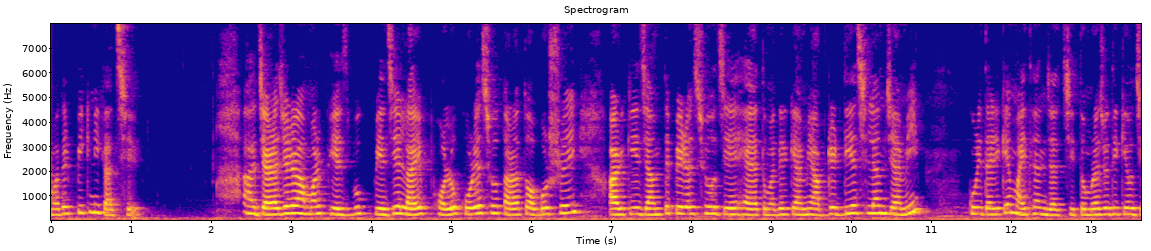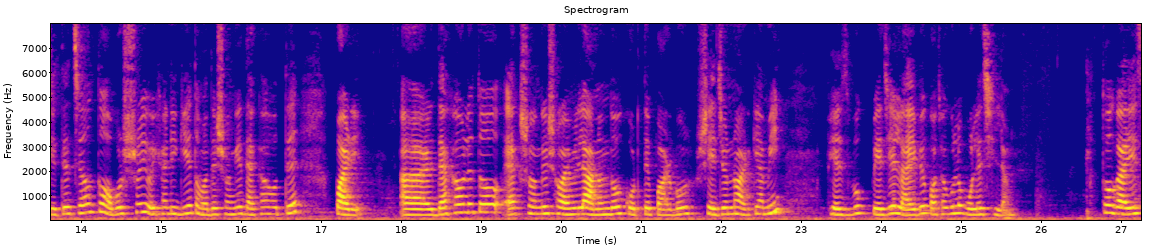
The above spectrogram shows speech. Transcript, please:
আমাদের পিকনিক আছে। যারা যারা আমার ফেসবুক পেজে লাইভ ফলো করেছ, তারা তো অবশ্যই আর কি জানতে পেরেছ যে হ্যাঁ তোমাদেরকে আমি আপডেট দিয়েছিলাম যে আমি কুড়ি তারিখে মাইথান যাচ্ছি। তোমরা যদি কেউ যেতে চাও, তো অবশ্যই ওইখানে গিয়ে তোমাদের সঙ্গে দেখা হতে পারে। আর দেখা হলে তো একসঙ্গে সবাই মিলে আনন্দও করতে পারব। সেই জন্য আর কি আমি ফেসবুক পেজে লাইভে কথাগুলো বলেছিলাম। তো গাইস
